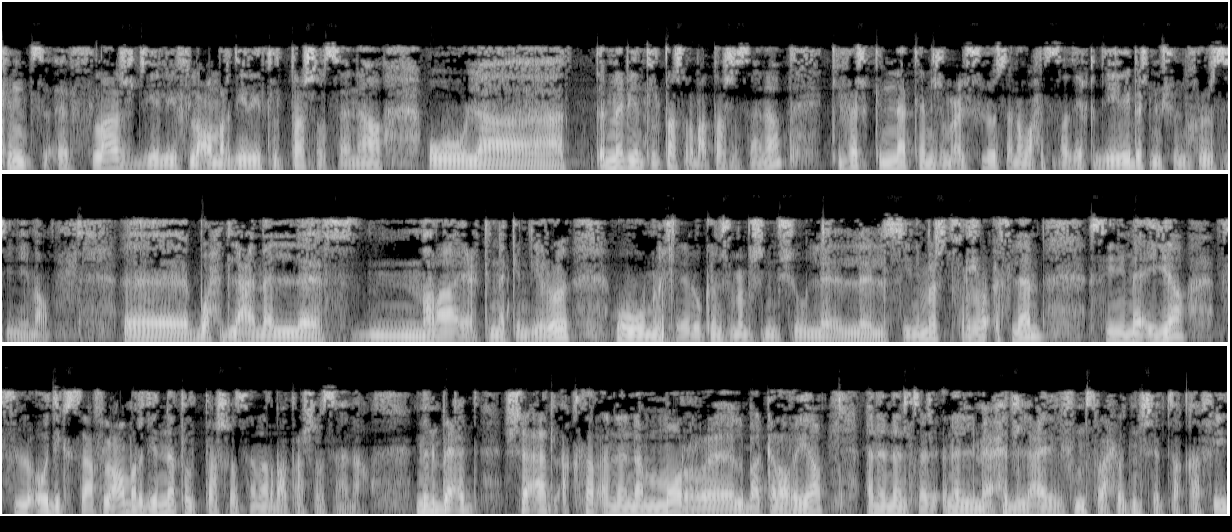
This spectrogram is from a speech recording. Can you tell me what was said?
كنت في لاج ديالي في العمر ديالي 13 سنة ولا ما بين 13 14 سنة. كيفاش كنا كنجمعوا الفلوس أنا واحد الصديق ديالي باش نمشيو ندخلوا للسينما. بواحد العمل رائع كنا كنديروه. ومن خلاله كنجمعوا باش نمشيو للسينما باش نتفرجوا أفلام سينمائية في وديك الساعة في العمر ديالنا 13 سنة 14 سنة. من بعد شاءت الأقدار أننا مور البكالوريا أننا نلتجئ للمعهد العالي في المسرح والتنشيط الثقافي.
